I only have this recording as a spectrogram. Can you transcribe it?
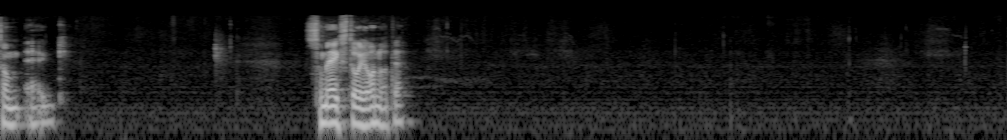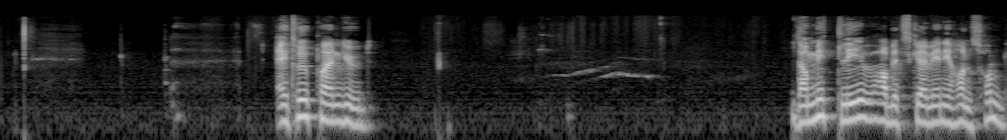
som jeg Som jeg står i ånda til. Jeg tror på en Gud der mitt liv har blitt skrevet inn i hans hånd.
